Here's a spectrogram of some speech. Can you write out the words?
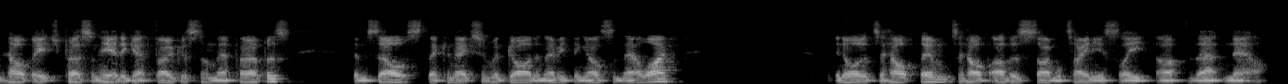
and help each person here to get focused on their purpose, themselves, their connection with God and everything else in their life in order to help them, to help others simultaneously after that now.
